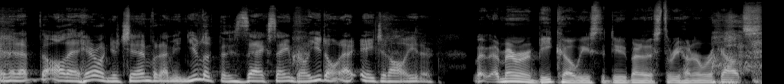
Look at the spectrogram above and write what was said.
And then all that hair on your chin. But I mean, you look the exact same, bro. You don't age at all either. I remember in Bico we used to do remember those 300 workouts.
